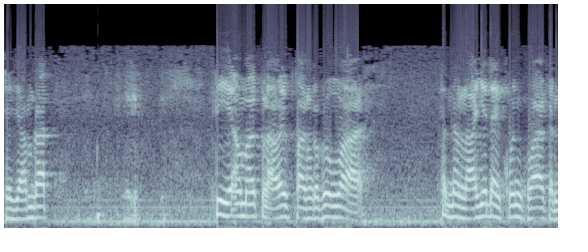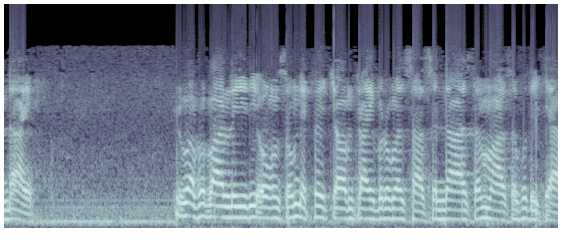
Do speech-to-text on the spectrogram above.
ชยามรัฐ ที่เอามากล่าวให้ฟังก็เพราะว่า ท่านทั้งหลายจะได้ค้นคว้ากันได้หรือว่าพระบาลีที่องค์สมเด็จพระจอมไตรบรมศาสดาสัมมาสัมพุทธเจ้า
